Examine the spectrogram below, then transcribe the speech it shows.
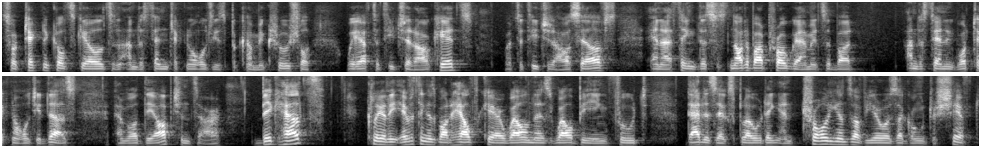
So technical skills and understanding technology is becoming crucial. We have to teach it our kids, we have to teach it ourselves. And I think this is not about programming, it's about understanding what technology does and what the options are. Big health, clearly everything is about healthcare, wellness, well-being, food. That is exploding, and trillions of euros are going to shift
